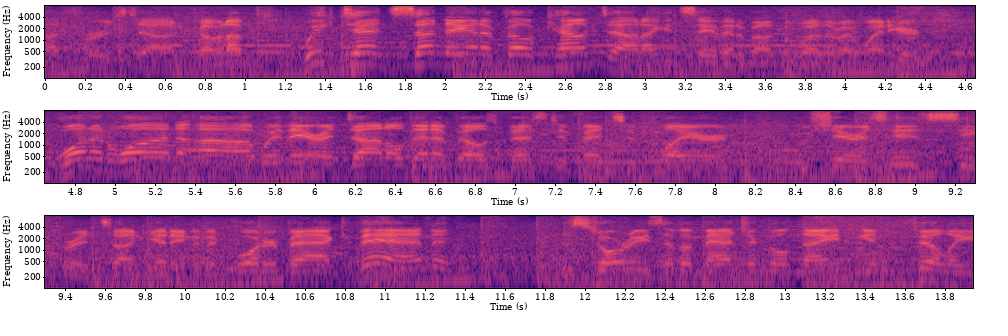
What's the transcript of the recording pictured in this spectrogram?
on first down coming up. Week 10 Sunday NFL Countdown. I can say that about the weather. I went here. One and one uh, with Aaron Donald, NFL's best defensive player, who shares his secrets on getting to the quarterback. Then the stories of a magical night in Philly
